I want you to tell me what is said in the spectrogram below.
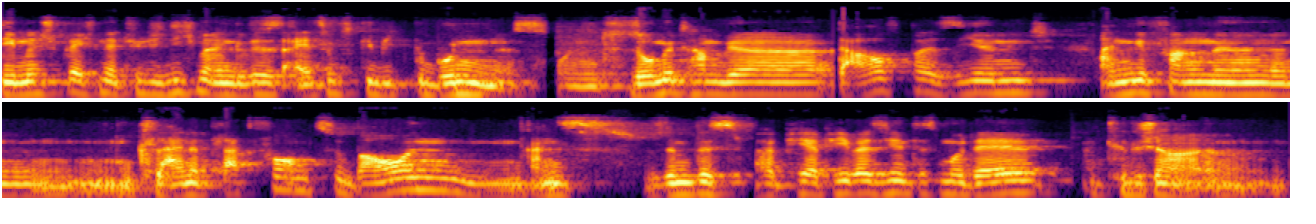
dementsprechend natürlich nicht mehr ein gewisses Einzugsgebiet gebunden ist. Und somit haben wir darauf basierend angefangen, eine kleine Plattform zu bauen, ein ganz simples PHP-basierendes Modell, typischer ähm,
